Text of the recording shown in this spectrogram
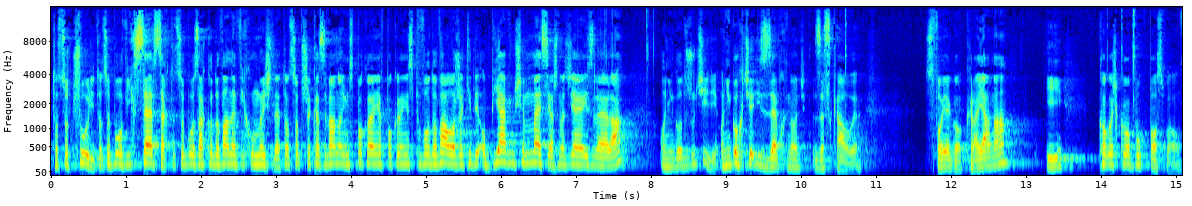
to, co czuli, to, co było w ich sercach, to, co było zakodowane w ich umyśle, to, co przekazywano im z pokolenia w pokolenie, spowodowało, że kiedy objawił się Mesjasz, nadzieja Izraela, oni go odrzucili. Oni go chcieli zepchnąć ze skały. Swojego krajana i kogoś, kogo Bóg posłał.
